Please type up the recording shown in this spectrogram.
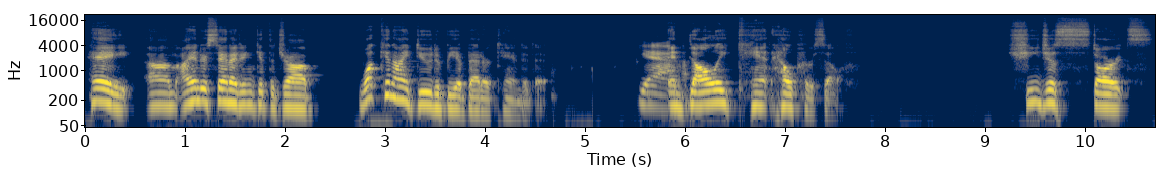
"Hey, um, I understand I didn't get the job. What can I do to be a better candidate?" Yeah and Dolly can't help herself. She just starts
